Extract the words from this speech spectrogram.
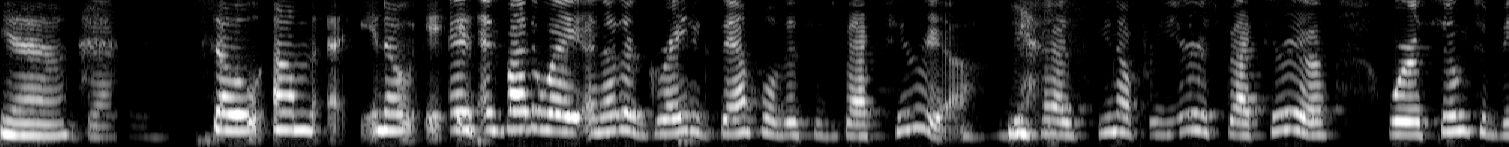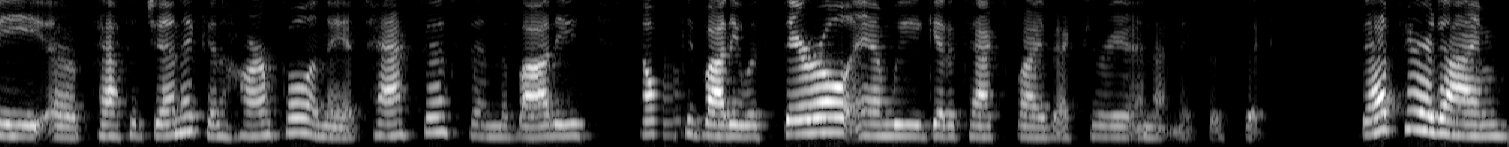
Yeah. Exactly so um you know it, and, and, by the way another great example of this is bacteria because yes. you know for years bacteria were assumed to be uh, pathogenic and harmful and they attacked us and the body healthy body was sterile and we get attacked by bacteria and that makes us sick. That paradigm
